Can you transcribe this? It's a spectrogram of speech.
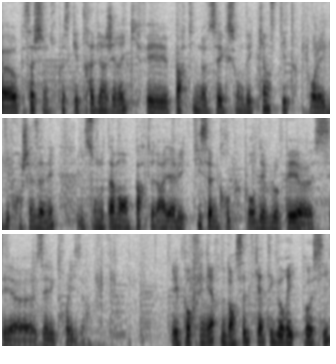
Euh, au passage, c'est une entreprise qui est très bien gérée, qui fait partie de notre sélection des 15 titres pour les 10 prochaines années. Ils sont notamment en partenariat avec ThyssenKrupp pour développer euh, ces électrolyseurs. Et pour finir, dans cette catégorie aussi,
